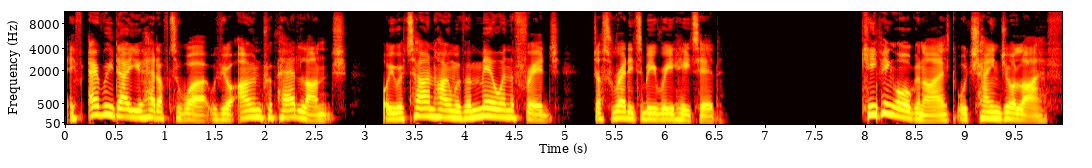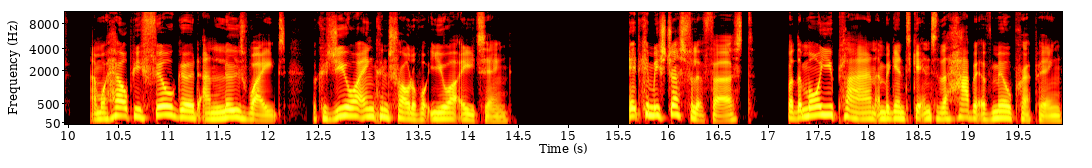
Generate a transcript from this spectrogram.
if every day you head off to work with your own prepared lunch or you return home with a meal in the fridge just ready to be reheated. Keeping organised will change your life and will help you feel good and lose weight because you are in control of what you are eating. It can be stressful at first, but the more you plan and begin to get into the habit of meal prepping,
